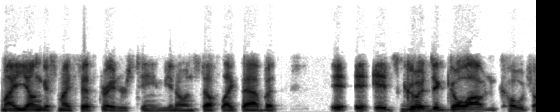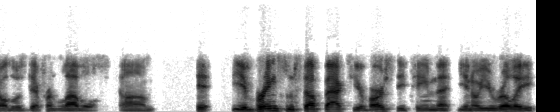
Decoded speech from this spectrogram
my youngest, my fifth graders team. You know, and stuff like that. But it, it, it's good to go out and coach all those different levels. Um, you bring some stuff back to your varsity team that you know you really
